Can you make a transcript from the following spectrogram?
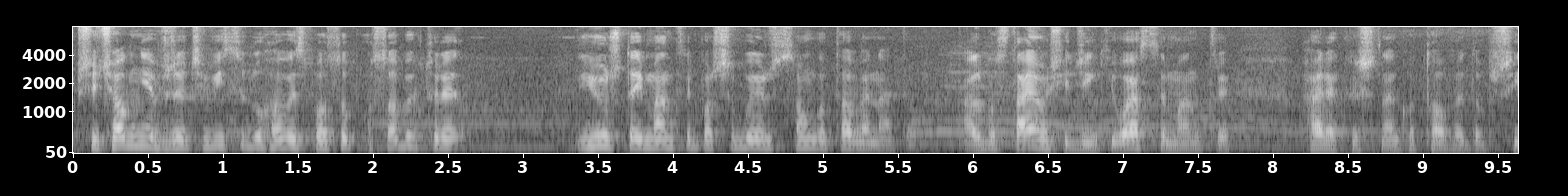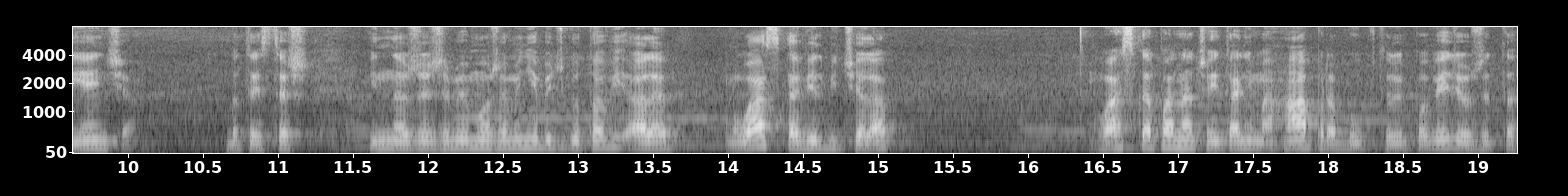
przyciągnie w rzeczywisty duchowy sposób osoby, które już tej mantry potrzebują, że są gotowe na to. Albo stają się dzięki łasce mantry Hare Krishna gotowe do przyjęcia. Bo to jest też inna rzecz, że my możemy nie być gotowi, ale łaska wielbiciela, łaska Pana Chaitanya Mahaprabhu, który powiedział, że to,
